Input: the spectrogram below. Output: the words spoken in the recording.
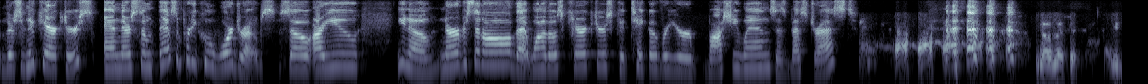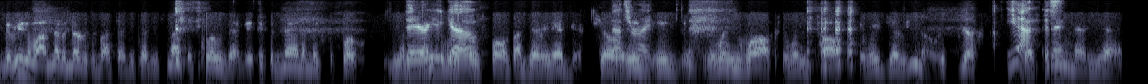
There's some new characters and there's some they have some pretty cool wardrobes. So are you, you know, nervous at all that one of those characters could take over your Boshi wins as best dressed? no, listen. The reason why I'm never nervous about that because it's not the clothes that it's the man that makes the clothes. You there you the go. Coach falls on Jerry Edgar. So That's his, right. His, his, the way he walks, the way he talks, the way Jerry, you know, it's just yeah, it's thing that he has.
